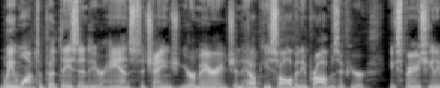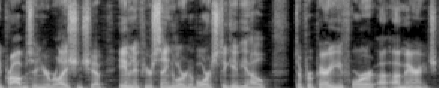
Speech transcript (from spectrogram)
we want to put these into your hands to change your marriage and to help you solve any problems if you're experiencing any problems in your relationship, even if you're single or divorced, to give you hope, to prepare you for a, a marriage.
